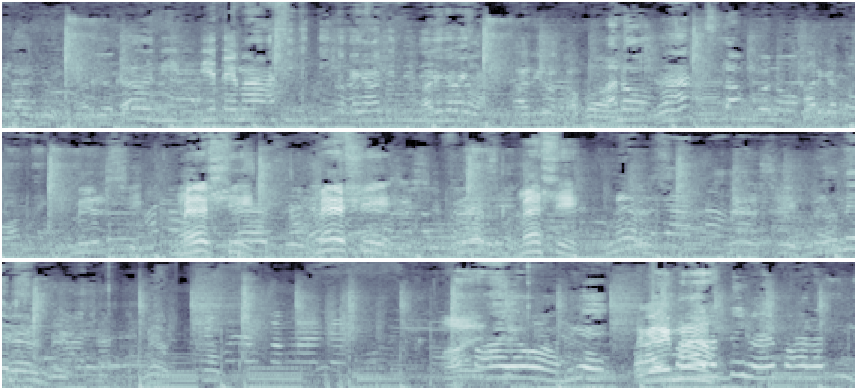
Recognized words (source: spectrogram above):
Thank you. Arigato. Hindi, hindi tayo makakasingit dito, kaya dito hindi talaga. Arigato. Ano? Islam ko no. Arigato. Merci. Messi. Messi. Messi. Merci. Merci. Merci. Ay, Pangalan mo, sige. Tagay mo na. Pangalan din, eh, pangalan din.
